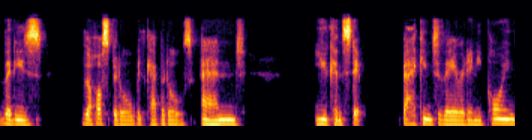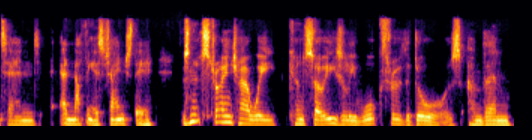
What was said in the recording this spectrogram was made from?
that is the hospital with capitals and you can step back into there at any point and and nothing has changed there. Isn't it strange how we can so easily walk through the doors and then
